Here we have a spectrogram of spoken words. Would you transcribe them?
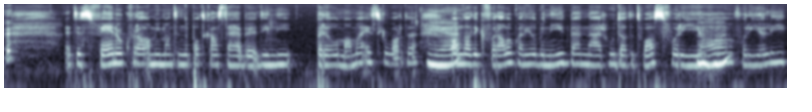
het is fijn ook vooral om iemand in de podcast te hebben die niet pril mama is geworden. Omdat ik vooral ook wel heel benieuwd ben naar hoe dat het was voor jou, Mhm. voor jullie.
